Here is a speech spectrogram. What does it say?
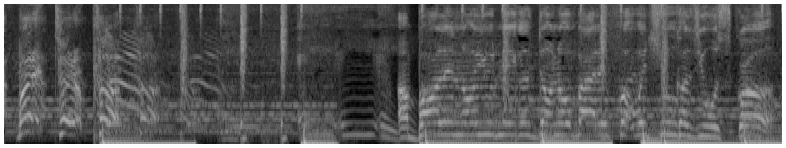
got money to the plug. I'm on you niggas, don't nobody fuck with you, cause you a scrub.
